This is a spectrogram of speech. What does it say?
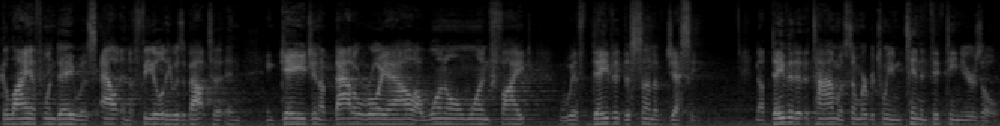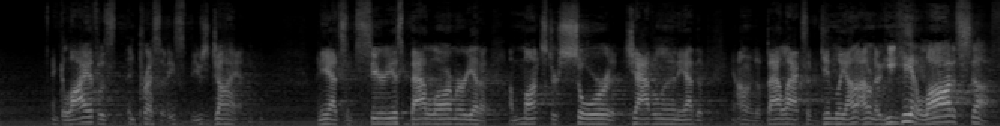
Goliath one day was out in a field. He was about to en- engage in a battle royale, a one on one fight with David, the son of Jesse. Now, David at the time was somewhere between 10 and 15 years old. And Goliath was impressive. He's, he was a giant. And he had some serious battle armor. He had a, a monster sword, a javelin. He had the, I don't know, the battle axe of Gimli. I don't, I don't know. He, he had a lot of stuff.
